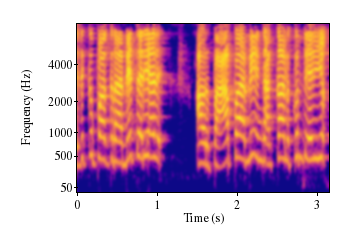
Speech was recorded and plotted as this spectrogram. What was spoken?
எதுக்கு பாக்குறானே தெரியாது. அவர் பாப்பாருன்னு எங்க அக்காளுக்கும் தெரியும்.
